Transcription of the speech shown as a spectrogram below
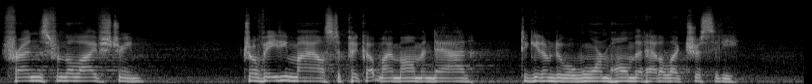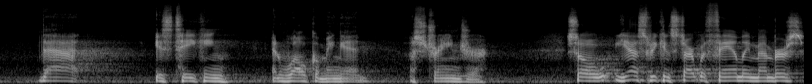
friends from the live stream, drove 80 miles to pick up my mom and dad to get them to a warm home that had electricity. That is taking and welcoming in a stranger. So, yes, we can start with family members,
